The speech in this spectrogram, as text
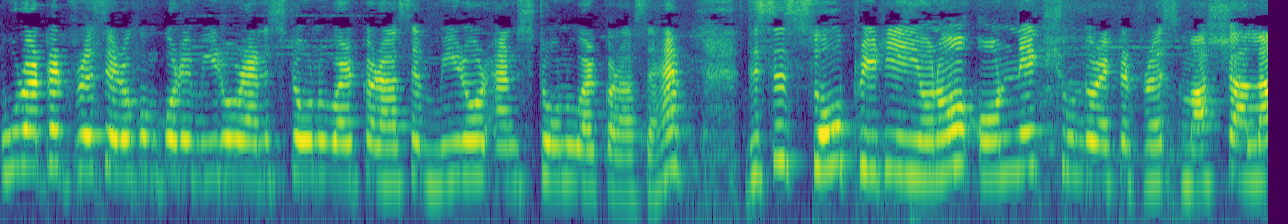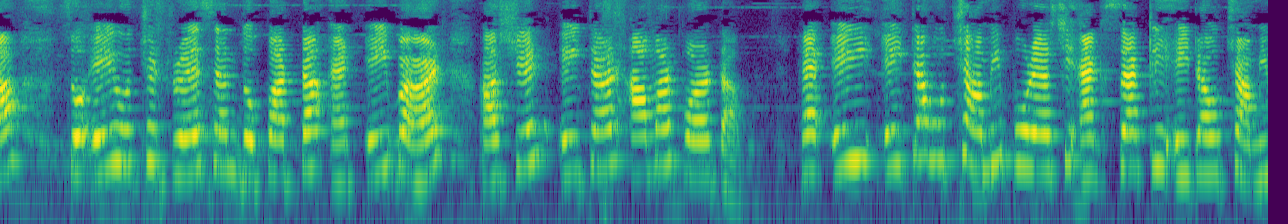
পুরাটা ড্রেস এরকম করে মিরর অ্যান্ড স্টোন ওয়ার্ক করা আছে মিরর অ্যান্ড স্টোন ওয়ার্ক করা আছে হ্যাঁ? This is so pretty you know অনেক সুন্দর একটা ড্রেস মাশাআল্লাহ। সো এই হচ্ছে ড্রেস অ্যান্ড দোপাট্টা অ্যান্ড এইবার আসেন এইটার আমার পরাটা। হ্যাঁ এই, এইটা হচ্ছে আমি পরে আছি এক্স্যাক্টলি এইটা হচ্ছে আমি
